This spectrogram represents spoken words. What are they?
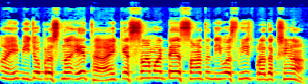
અહીં બીજો પ્રશ્ન એ થાય કે શા માટે સાત દિવસની જ પ્રદક્ષિણા?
